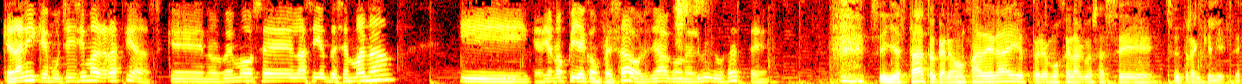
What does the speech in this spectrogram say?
Que Dani, que muchísimas gracias, que nos vemos en la siguiente semana y que Dios nos pille confesados ya con el virus este. Sí, ya está, tocaremos madera y esperemos que la cosa se, tranquilice.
